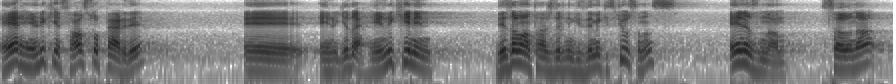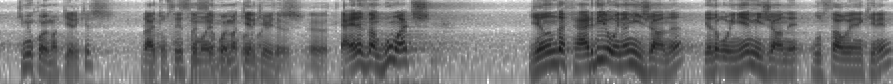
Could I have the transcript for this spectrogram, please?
eğer Henrique sağ stoperde en- ya da Henrique'nin dezavantajlarını gizlemek istiyorsanız en azından sağına kimi koymak gerekir? Right Osa'yı Samoa'yı Samoa'ya koymak, koymak gerekebilir. gerekir, evet. Yani en azından bu maç yanında Ferdi ile oynamayacağını ya da oynayamayacağını Gustavo Henrique'nin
